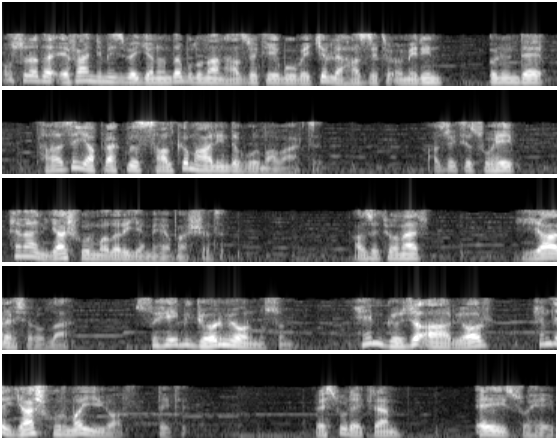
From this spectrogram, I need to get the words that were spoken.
O sırada Efendimiz ve yanında bulunan Hazreti Ebu Bekir ile Hazreti Ömer'in önünde taze yapraklı salkım halinde hurma vardı. Hazreti Suheyb hemen yaş hurmaları yemeye başladı. Hazreti Ömer, Ya Resulullah, Suheyb'i görmüyor musun? Hem gözü ağrıyor hem de yaş hurma yiyor, dedi. resul Ekrem, Ey Suheyb,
